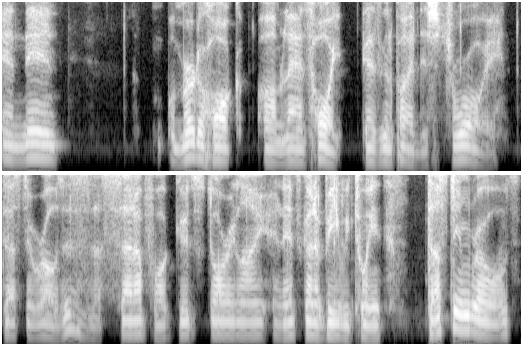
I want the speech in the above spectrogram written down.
And then Murder Hawk, um, Lance Hoyt, is going to probably destroy Dustin Rhodes. This is a setup for a good storyline, and it's going to be between Dustin Rhodes,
